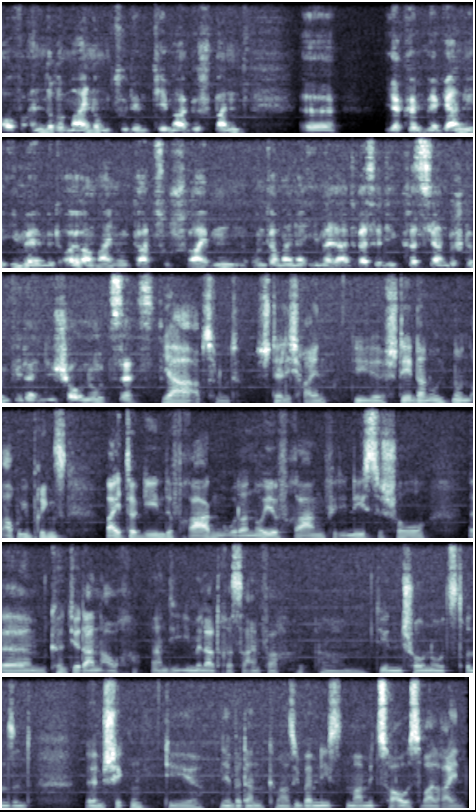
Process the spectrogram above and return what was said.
auf andere Meinungen zu dem Thema gespannt. Äh, ihr könnt mir gerne eine E-Mail mit eurer Meinung dazu schreiben unter meiner E-Mail-Adresse, die Christian bestimmt wieder in die Shownotes setzt. Ja, absolut. Stelle ich rein. Die stehen dann unten und auch übrigens weitergehende Fragen oder neue Fragen für die nächste Show ähm, könnt ihr dann auch an die E-Mail-Adresse einfach, ähm, die in den Show Notes drin sind, ähm, schicken. Die nehmen wir dann quasi beim nächsten Mal mit zur Auswahl rein.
